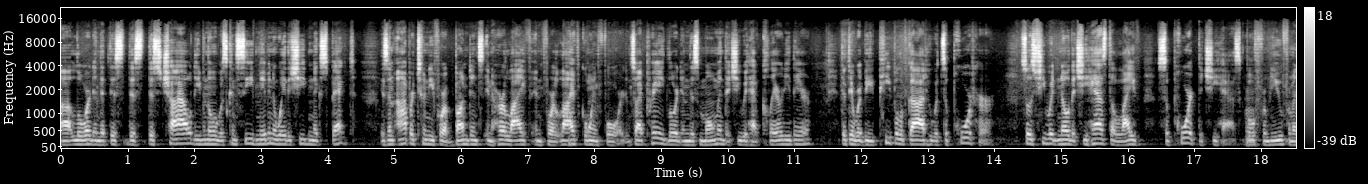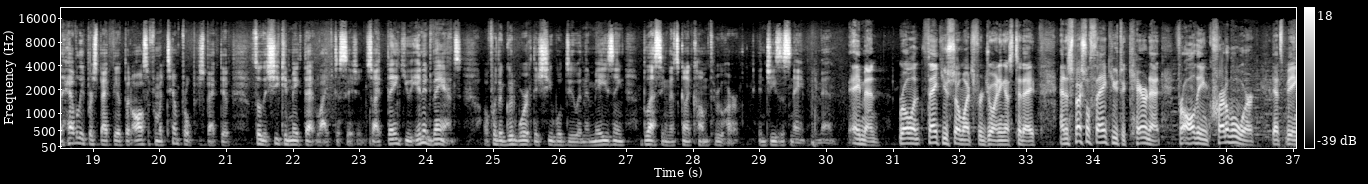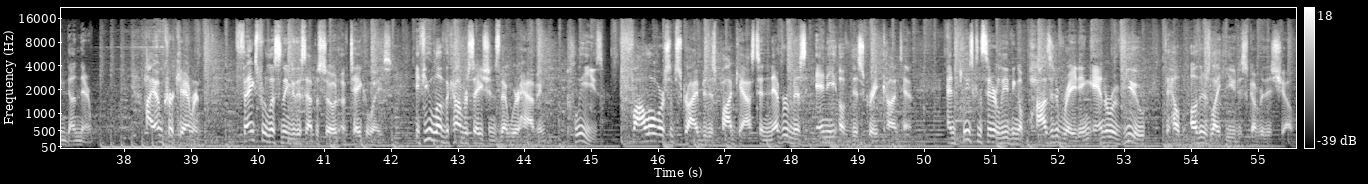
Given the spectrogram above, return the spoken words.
Uh, Lord, and that this, this, this child, even though it was conceived maybe in a way that she didn't expect, is an opportunity for abundance in her life and for life going forward. And so I prayed, Lord, in this moment that she would have clarity there, that there would be people of God who would support her so she would know that she has the life support that she has, hmm. both from you, from a heavenly perspective, but also from a temporal perspective, so that she can make that life decision. So I thank you in advance for the good work that she will do and the amazing blessing that's going to come through her. In Jesus' name, amen. Amen. Roland, thank you so much for joining us today. And a special thank you to CareNet for all the incredible work that's being done there. Hi, I'm Kirk Cameron. Thanks for listening to this episode of Takeaways. If you love the conversations that we're having, please follow or subscribe to this podcast to never miss any of this great content. And please consider leaving a positive rating and a review to help others like you discover this show.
